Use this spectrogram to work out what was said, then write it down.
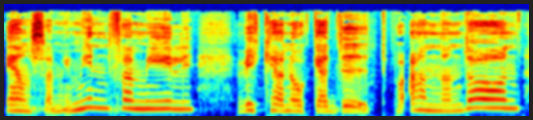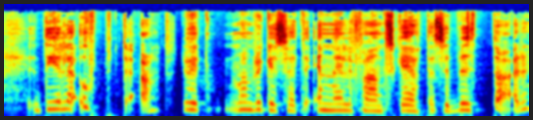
ensam i min familj. Vi kan åka dit på annandagen. Dela upp det. Du vet, man brukar säga att en elefant ska ätas i bitar.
